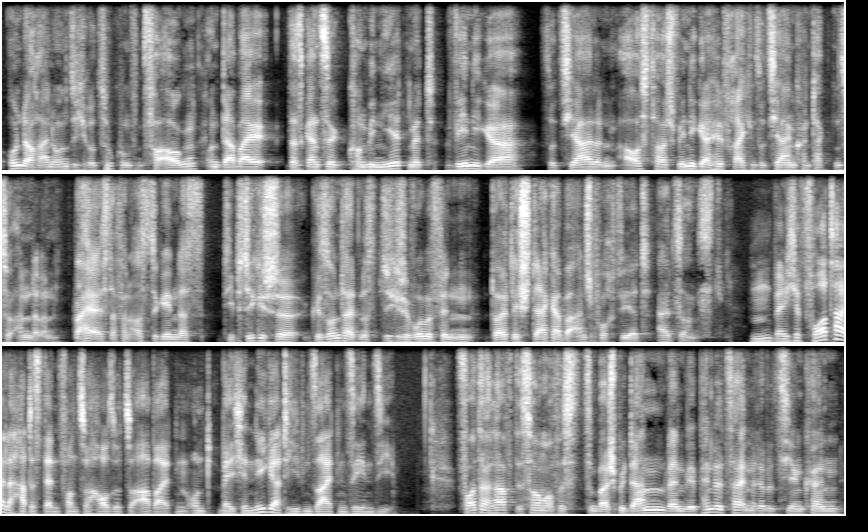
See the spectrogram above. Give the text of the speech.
und auch eine unsichere Zukunft vor Augen. Und dabei das Ganze kombiniert mit weniger sozialem Austausch, weniger hilfreichen sozialen Kontakten zu anderen. Daher ist davon auszugehen, dass die psychische Gesundheit und das psychische Wohlbefinden deutlich stärker beansprucht wird als sonst. Hm, welche Vorteile hat es denn von zu Hause zu arbeiten und welche negativen Seiten sehen Sie? Vorteilhaft ist Homeoffice zum Beispiel dann, wenn wir Pendelzeiten reduzieren können,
